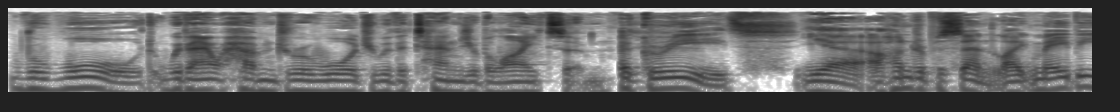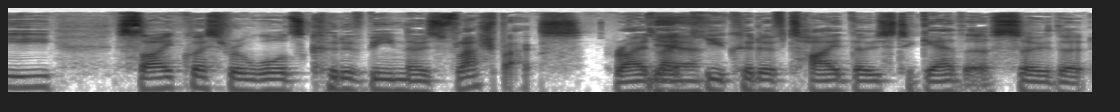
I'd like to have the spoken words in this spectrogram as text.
reward without having to reward you with a tangible item. Agreed. Yeah, hundred percent. Like maybe side quest rewards could have been those flashbacks, right? Yeah. Like you could have tied those together so that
